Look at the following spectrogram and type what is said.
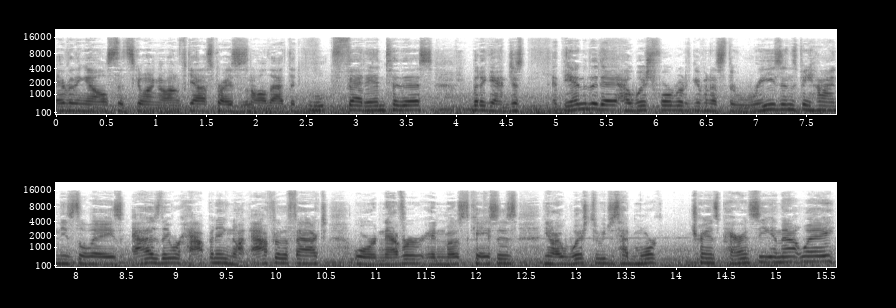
everything else that's going on with gas prices and all that that fed into this. But again, just at the end of the day, I wish Ford would have given us the reasons behind these delays as they were happening, not after the fact or never in most cases. You know, I wish we just had more transparency in that way.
